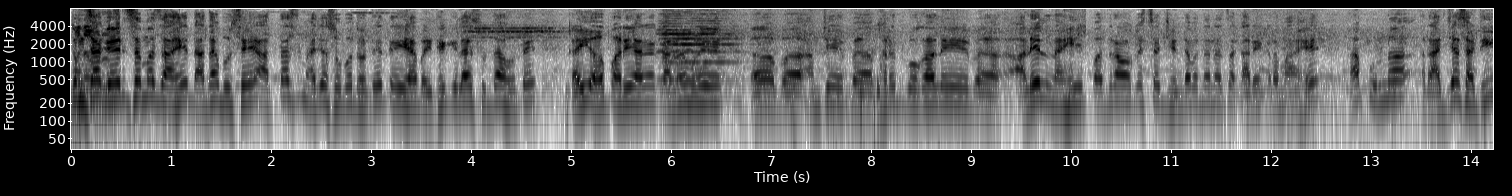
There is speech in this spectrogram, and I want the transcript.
तुमचा गैरसमज आहे. दादा भुसे आत्ताच माझ्यासोबत होते. ते ह्या बैठकीला सुद्धा होते. काही अपरिहार्य कारणामुळे आमचे भरत गोगावले आलेले नाही. पंधरा ऑगस्टचा झेंडावंदनाचा कार्यक्रम आहे. हा पूर्ण राज्यासाठी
